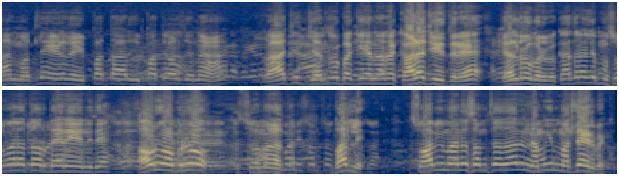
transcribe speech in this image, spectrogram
ನಾನು ಮೊದಲೇ ಹೇಳಿದೆ, ಇಪ್ಪತ್ತಾರು, ಇಪ್ಪತ್ತೇಳು ಜನ ರಾಜ್ಯದ ಜನರ ಬಗ್ಗೆ ಏನಾರ ಕಾಳಜಿ ಇದ್ರೆ ಎಲ್ಲರೂ ಬರಬೇಕು. ಅದರಲ್ಲಿ ಸುಮಲತಾ ಅವ್ರು ಬೇರೆ ಏನಿದೆ? ಅವರು ಒಬ್ಬರು ಸುಮಲತಾ. ಬರಲಿ. ಸ್ವಾಭಿಮಾನ ಸಂಸದ ನಮಗಿಂತ ಮೊದಲೇ ಇರಬೇಕು.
